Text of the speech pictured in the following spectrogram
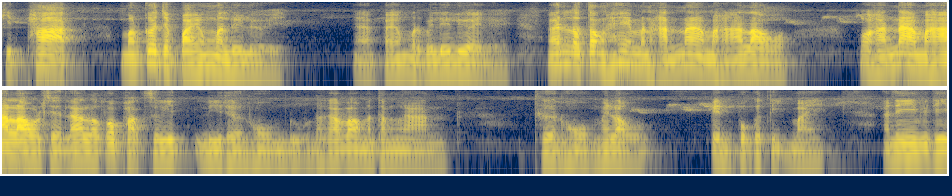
ผิดพลาด มันก็จะไปของมันเลยเลยๆไปของมันไปเรื่อยๆเลยเพราะฉะนั้นเราต้องให้มันหันหน้ามาหาเราพอหันหน้ามาหาเราเสร็จแล้วเราก็ผลักสวิตช์รีเทิร์นโฮมดูนะครับ ว่ามันทำงานเทิร์นโฮมให้เราเป็นปกติไหม อันนี้วิธี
